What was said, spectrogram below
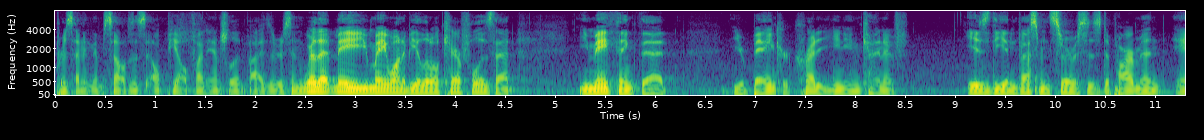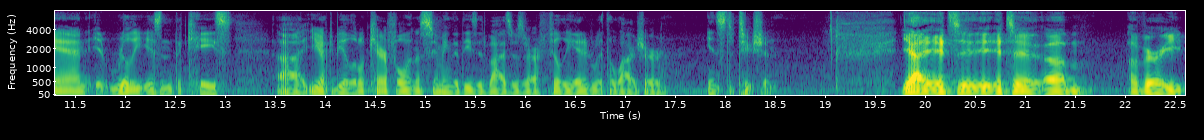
presenting themselves as LPL financial advisors. And where that may you may want to be a little careful is that you may think that your bank or credit union kind of is the investment services department, and it really isn't the case uh, you have to be a little careful in assuming that these advisors are affiliated with a larger institution. Yeah, it's it's a um, a very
